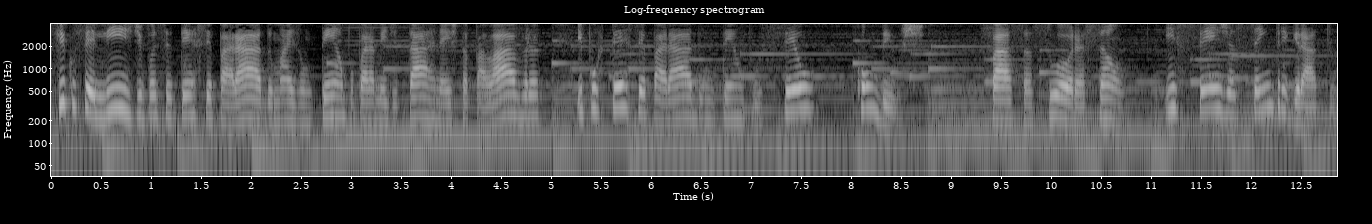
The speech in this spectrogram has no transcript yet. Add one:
Fico feliz de você ter separado mais um tempo para meditar nesta palavra e por ter separado um tempo seu com Deus. Faça a sua oração e seja sempre grato.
